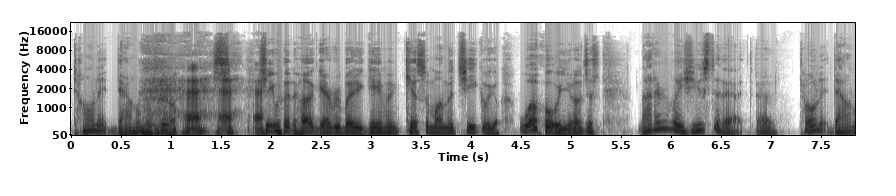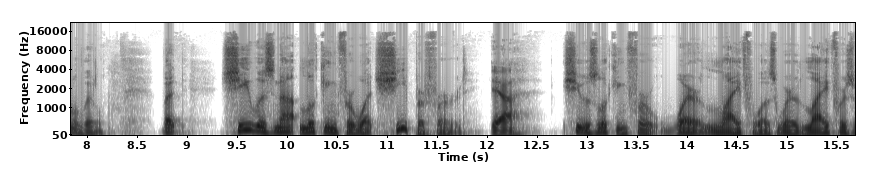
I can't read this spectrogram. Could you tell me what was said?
tone it down a little. she, she would hug everybody, gave him, kiss them on the cheek. And we go, whoa, you know, just not everybody's used to that. Uh, tone it down a little. But she was not looking for what she preferred. yeah She was looking for where life was, where life was,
